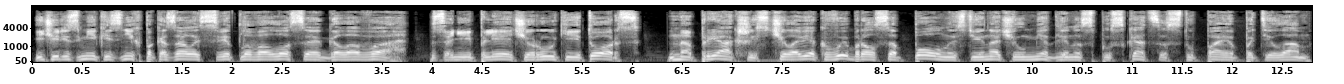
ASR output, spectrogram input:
и через миг из них показалась светловолосая голова. За ней плечи, руки и торс. Напрягшись, человек выбрался полностью и начал медленно спускаться, ступая по телам,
